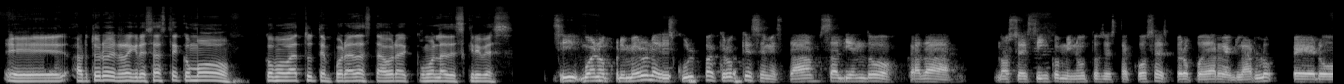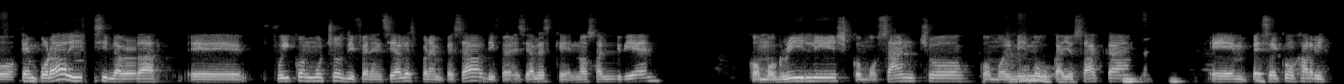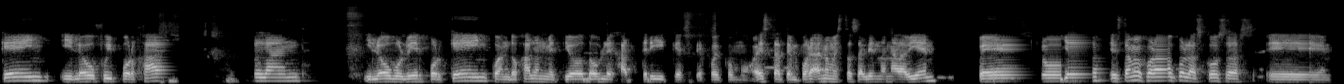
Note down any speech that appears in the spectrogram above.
Eh, Arturo, regresaste, ¿cómo, ¿cómo va tu temporada hasta ahora? ¿Cómo la describes? Sí, bueno, primero una disculpa, creo que se me está saliendo cada, no sé, cinco minutos esta cosa, espero poder arreglarlo, pero temporada difícil, la verdad. Eh, fui con muchos diferenciales para empezar, diferenciales que no salí bien, como Grealish, como Sancho, como el mismo Bukayo Saka. Empecé con Harry Kane y luego fui por Haaland y luego volví por Kane cuando Haaland metió doble hat-trick, este fue como, esta temporada no me está saliendo nada bien, pero ya está mejorando con las cosas. Eh,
